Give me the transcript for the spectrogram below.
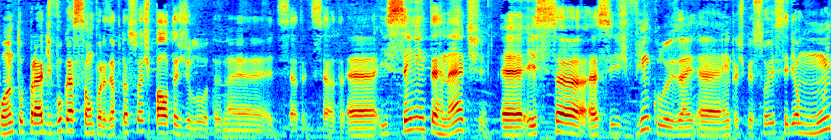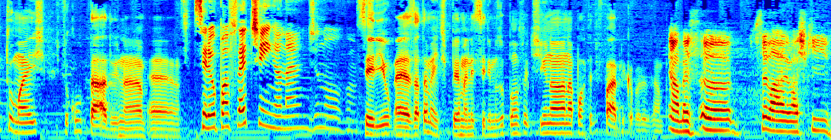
Quanto para divulgação, por exemplo, das suas pautas de luta, né? Etc, etc. É, e sem a internet, é, essa, esses vínculos é, é entre as pessoas seriam muito mais dificultados, né? É... Seria o panfletinho, né? De novo. Seria, é, exatamente, permaneceríamos o panfletinho na, na porta de fábrica, por exemplo. Ah, mas, uh, sei lá, eu acho que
